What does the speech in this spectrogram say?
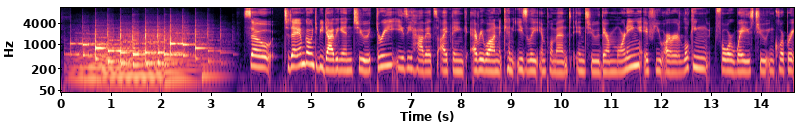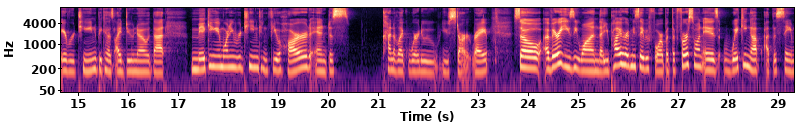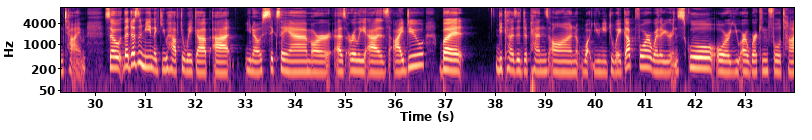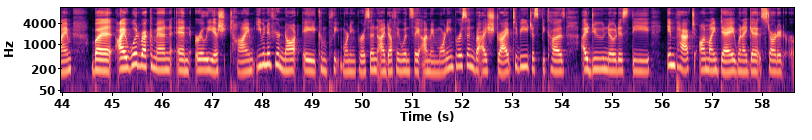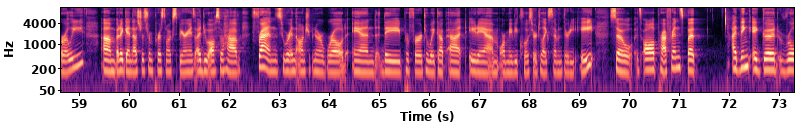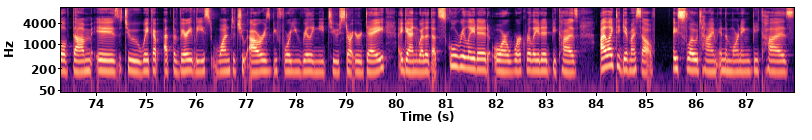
So, today I'm going to be diving into three easy habits I think everyone can easily implement into their morning if you are looking for ways to incorporate a routine, because I do know that making a morning routine can feel hard and just kind of like where do you start, right? So, a very easy one that you probably heard me say before, but the first one is waking up at the same time. So, that doesn't mean like you have to wake up at, you know, 6 a.m. or as early as I do, but because it depends on what you need to wake up for, whether you're in school or you are working full time. But I would recommend an early ish time, even if you're not a complete morning person. I definitely wouldn't say I'm a morning person, but I strive to be just because I do notice the impact on my day when I get it started early. Um, but again, that's just from personal experience. I do also have friends who are in the entrepreneur world and they prefer to wake up at 8 a.m. or maybe closer to like 7:38. So it's all preference, but I think a good rule of thumb is to wake up at the very least one to two hours before you really need to start your day. Again, whether that's school related or work related, because I like to give myself a slow time in the morning because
